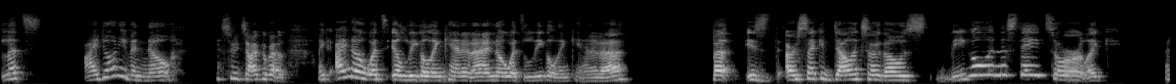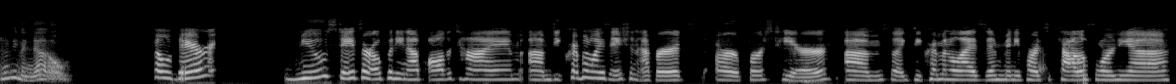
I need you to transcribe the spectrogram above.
let's, I don't even know. As we talk about, like, I know what's illegal in Canada. I know what's legal in Canada but is are psychedelics are those legal in the states or like I don't even know. So there new states are opening up all the time. Um, decriminalization efforts are first here. Um, so like decriminalized in many parts of California.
